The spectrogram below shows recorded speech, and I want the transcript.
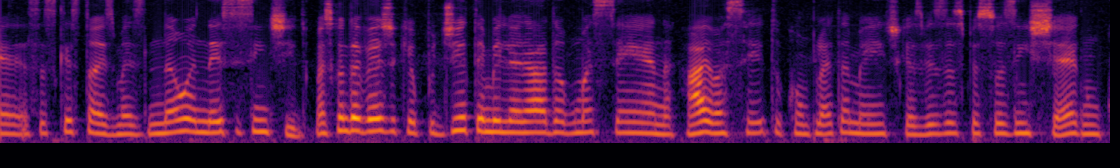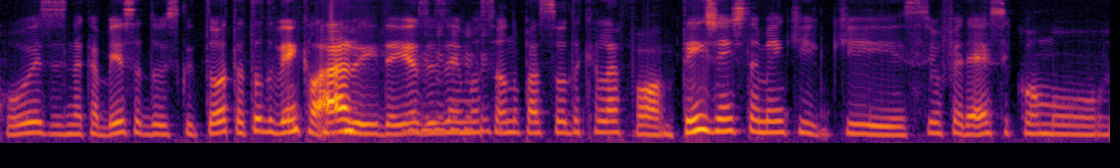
essas questões, mas não é nesse sentido. Mas quando eu vejo que eu podia ter melhorado alguma cena, ah, eu aceito completamente, que às vezes as pessoas enxergam coisas na cabeça do escritor, tá tudo bem claro, e daí às vezes a emoção não passou daquela forma. Tem gente também que, que se oferece como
